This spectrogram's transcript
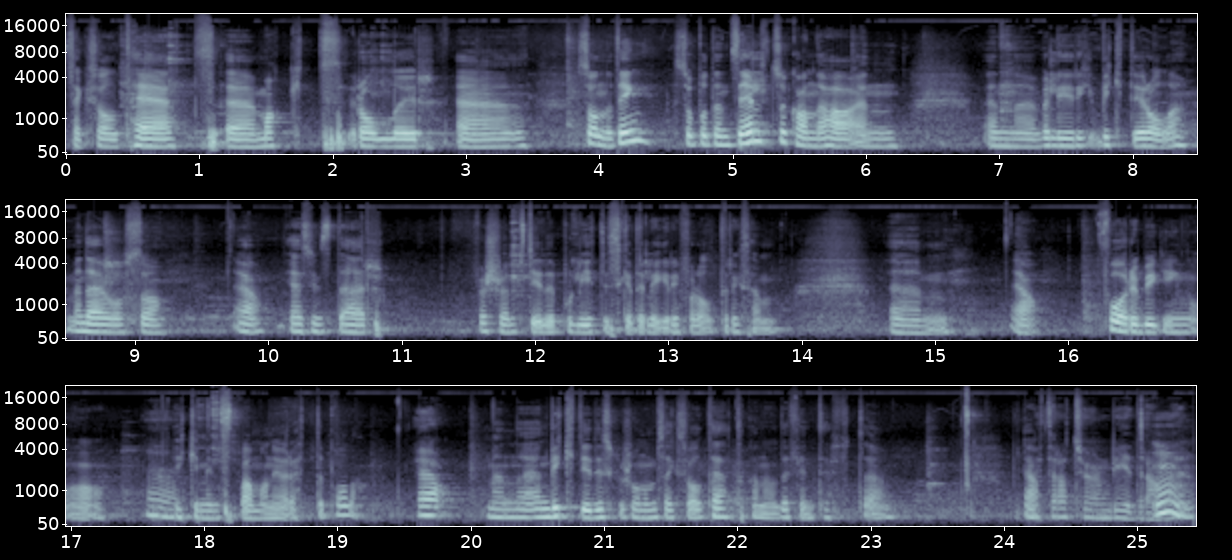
seksualitet, eh, makt, roller, eh, sånne ting. Så potensielt så kan det ha en, en eh, veldig viktig rolle. Men det er jo også Ja, jeg syns det er først og fremst i det politiske det ligger i forhold til liksom um, ja, forebygging og ikke minst hva man gjør etterpå, da. Ja. Men uh, en viktig diskusjon om seksualitet kan jo definitivt uh, Ja. Litteraturen bidrar med.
